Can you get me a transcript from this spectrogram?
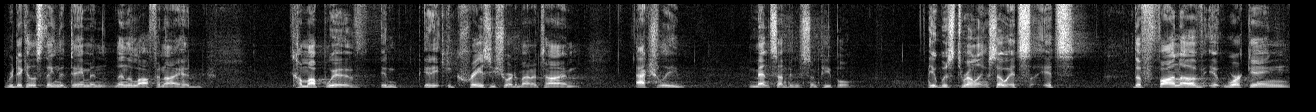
ridiculous thing that Damon Lindelof and I had come up with in, in a crazy short amount of time actually meant something to some people. It was thrilling. So it's, it's the fun of it working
